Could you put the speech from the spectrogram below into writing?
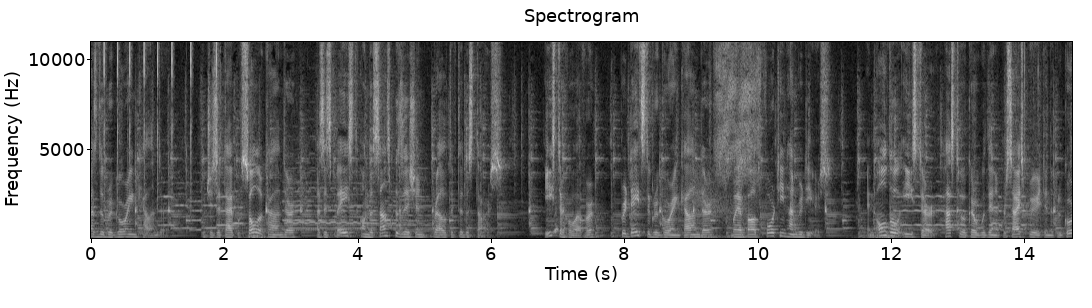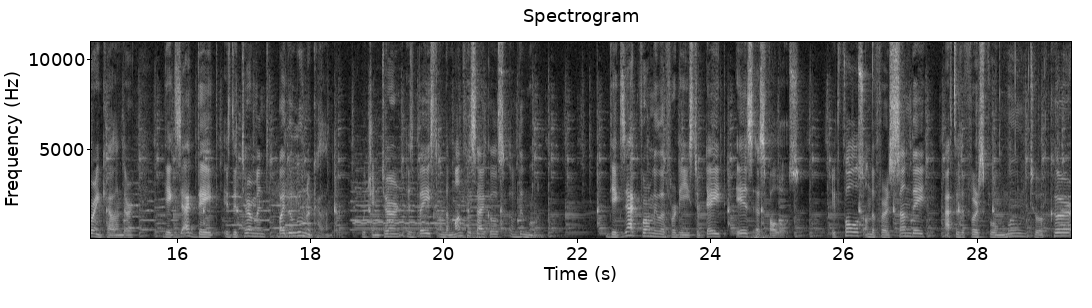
as the Gregorian calendar, which is a type of solar calendar as it's based on the sun's position relative to the stars. Easter, however, predates the Gregorian calendar by about 1400 years. And although Easter has to occur within a precise period in the Gregorian calendar, the exact date is determined by the lunar calendar, which in turn is based on the monthly cycles of the moon. The exact formula for the Easter date is as follows. It falls on the first Sunday after the first full moon to occur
